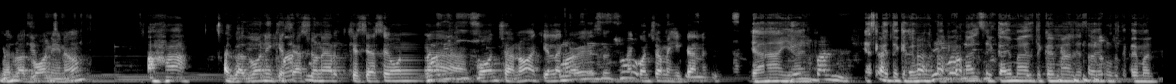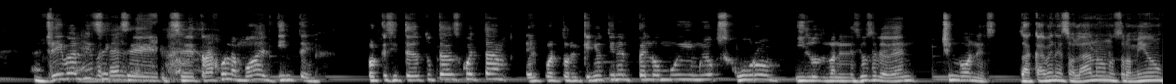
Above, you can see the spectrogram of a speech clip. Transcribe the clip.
El Bad Bunny, ¿no? Ajá. El Bad Bunny que se hace una, que se hace una concha, ¿no? Aquí en la cabeza, dicho- una concha mexicana. Ya, ya. Ya sé que te cae, te cae mal, te cae mal, te cae mal, ya sabemos que te cae mal. J Balvin Eh, pues se, se- se trajo la moda del tinte. Porque si te, tú te das cuenta, el puertorriqueño tiene el pelo muy, muy oscuro y los venecianos se le ven chingones. Acá venezolano, nuestro amigo.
